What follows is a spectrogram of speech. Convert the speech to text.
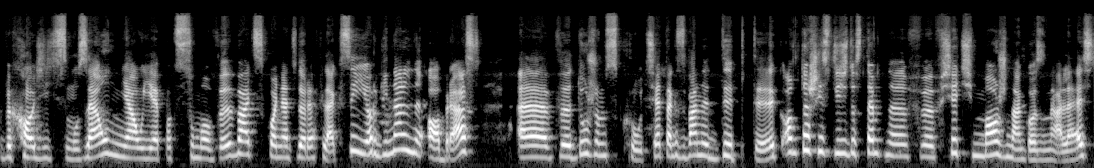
wychodzić z muzeum, miał je podsumowywać, skłaniać do refleksji i oryginalny obraz E, w dużym skrócie, tak zwany dyptyk. On też jest gdzieś dostępny w, w, sieci, można go znaleźć.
